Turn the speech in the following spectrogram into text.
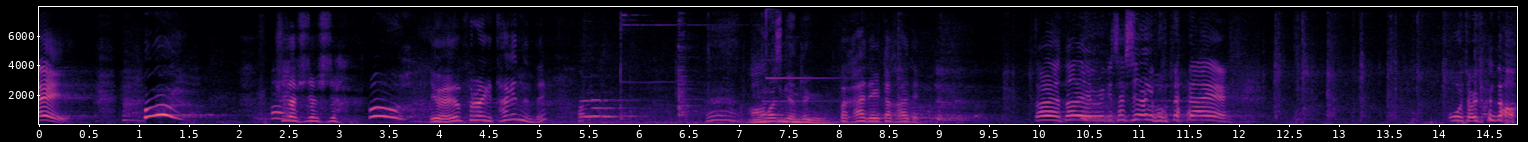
에이. 쉬자 쉬자 쉬자. 이거 에어프라이기 타겠는데? 너무 맛있겠는데? 빨리 가야 돼 일단 가야 돼. 따라해 따라해 왜 이렇게 착실하게 못 따라해? 오잘 탄다.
